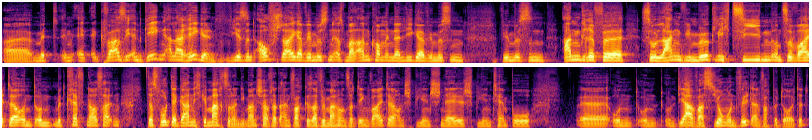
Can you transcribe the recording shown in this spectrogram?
äh, mit im, äh, quasi entgegen aller Regeln. Wir sind Aufsteiger, wir müssen erstmal ankommen in der Liga, wir müssen, wir müssen Angriffe so lang wie möglich ziehen und so weiter und, und mit Kräften aushalten. Das wurde ja gar nicht gemacht, sondern die Mannschaft hat einfach gesagt, wir machen unser Ding weiter und spielen schnell, spielen Tempo äh, und, und, und ja, was jung und wild einfach bedeutet.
